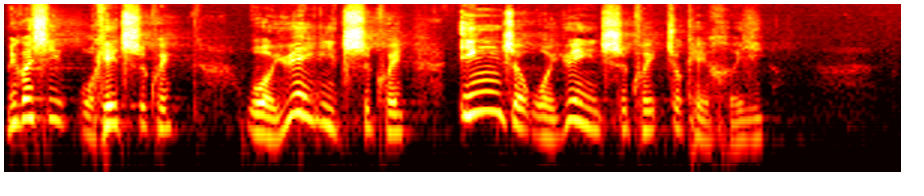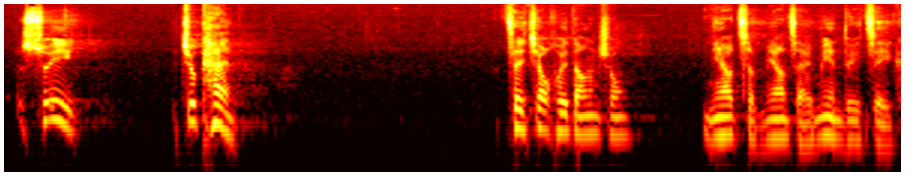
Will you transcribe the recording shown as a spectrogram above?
没关系，我可以吃亏，我愿意吃亏，因着我愿意吃亏就可以合一。所以就看在教会当中，你要怎么样来面对这个。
